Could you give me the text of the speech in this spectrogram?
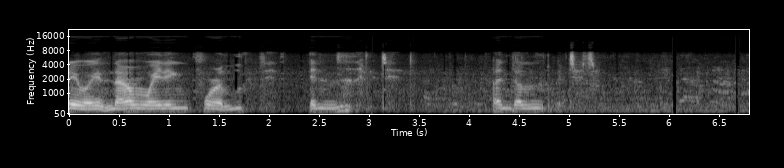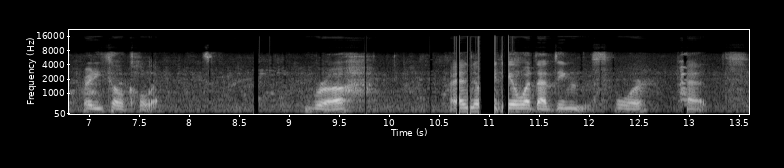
Anyway, now I'm waiting for a limited, unlimited, unlimited. Ready to collect. Bruh. I have no idea what that thing is for. Pets.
